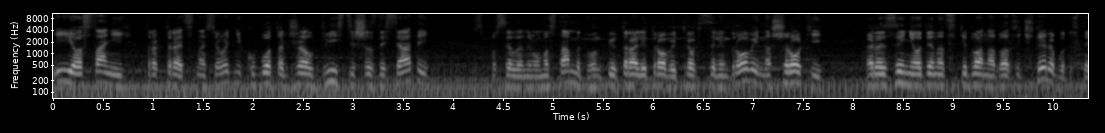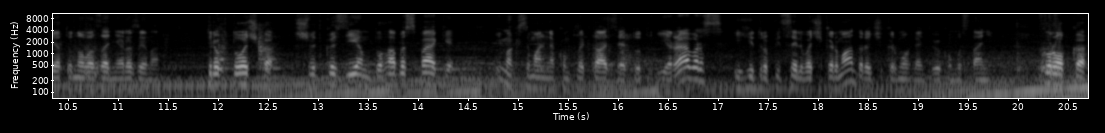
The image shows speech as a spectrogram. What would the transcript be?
І останній тракторець на сьогодні Kubota GL 260 з посиленими мостами, двигун 1,5 літровий трьохциліндровий на широкій резині 11,2 на 24 буде стояти нова задня резина. трьохточка, швидкоз'єм, дуга безпеки і максимальна комплектація. Тут і реверс, і гідропідсилювач керма. До речі, кермо гляньте в якому стані. Коробка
